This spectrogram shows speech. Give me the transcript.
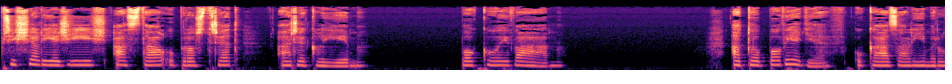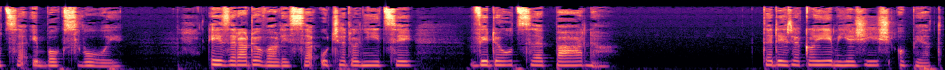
přišel Ježíš a stál uprostřed a řekl jim, pokoj vám. A to pověděv ukázal jim ruce i bok svůj. I zradovali se učedlníci vidouce pána. Tedy řekl jim Ježíš opět,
